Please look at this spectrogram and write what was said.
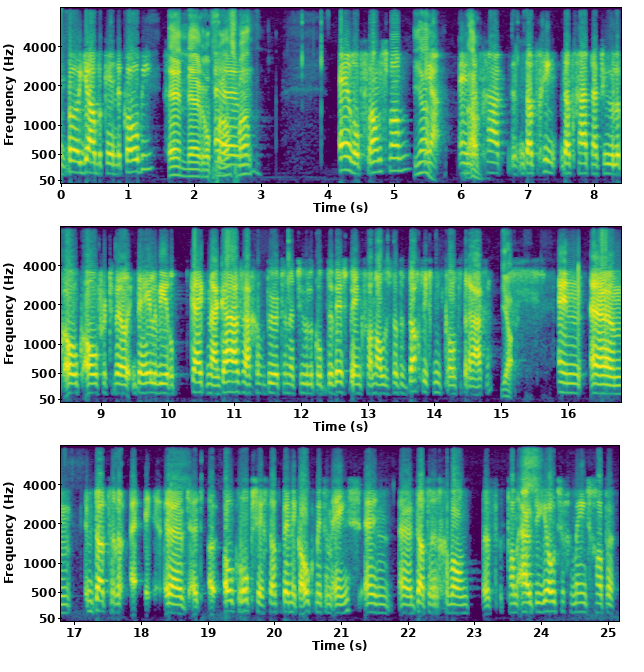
be- jouw bekende Kobi. en eh, Rob Ehm, Fransman. En Rob Fransman. Ja. En Nou. dat, gaat, dat, ging, dat gaat natuurlijk ook over, terwijl de hele wereld kijkt naar Gaza, gebeurt er natuurlijk op de Westbank van alles dat het daglicht niet kan verdragen. ja, En ehm, dat er, eh, eh, ook Rob zegt, dat ben ik ook met hem eens. En dat er gewoon vanuit de Joodse gemeenschappen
